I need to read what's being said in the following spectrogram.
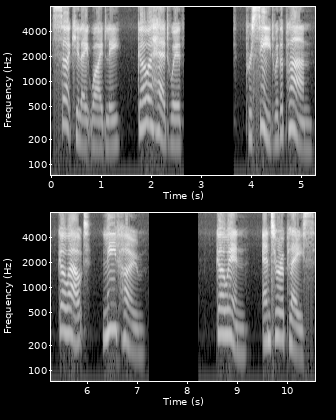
Circulate widely, go ahead with. Proceed with a plan, go out, leave home. Go in, enter a place.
